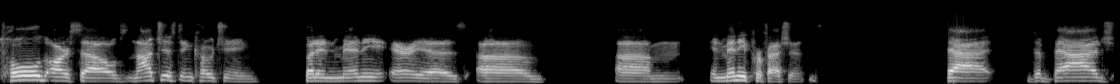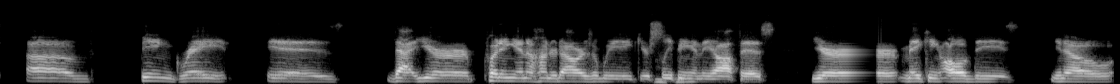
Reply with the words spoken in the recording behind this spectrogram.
told ourselves, not just in coaching, but in many areas of um, in many professions that the badge of being great is that you're putting in 100 hours a week you're sleeping mm-hmm. in the office you're making all of these you know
